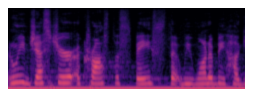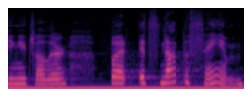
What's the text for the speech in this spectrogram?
And we gesture across the space that we want to be hugging each other, but it's not the same.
